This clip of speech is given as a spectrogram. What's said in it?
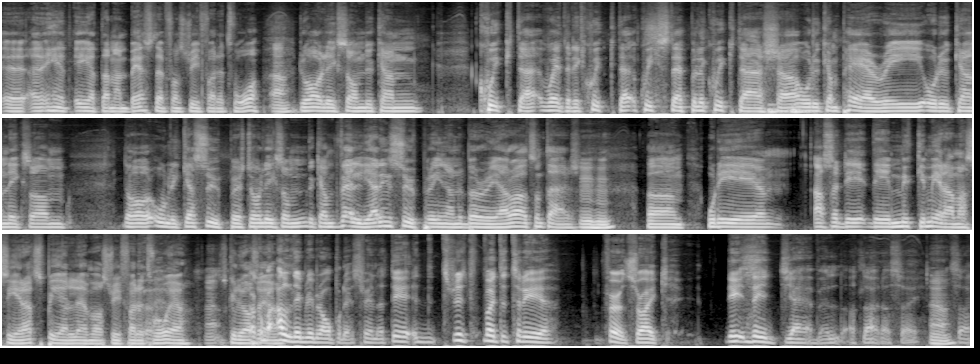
eh, en helt, helt annan bäst än från Street Fighter 2. Ja. Du har liksom, du kan quick, da, vad heter det, quick, da, quick step eller quick dasha och du kan parry och du kan liksom du har olika supers, du, har liksom, du kan välja din super innan du börjar och allt sånt där. Mhm. Um, och det är, alltså det, det är mycket mer avancerat spel än vad Street Fighter 2 är. Skulle jag, Jag kommer säga. aldrig bli bra på det spelet. Det, Street Fighter 3, Third Strike, det, det är jävel att lära sig. Ja. Så,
